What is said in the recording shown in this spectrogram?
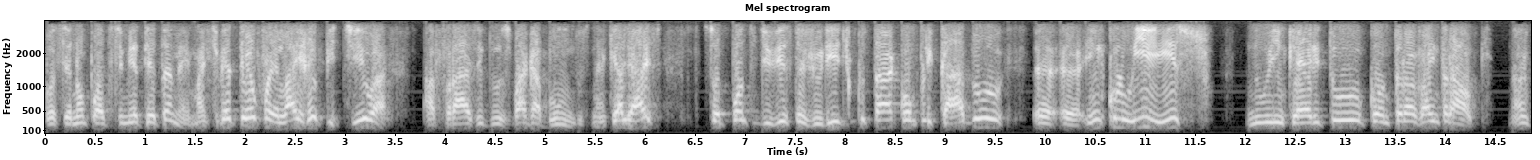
você não pode se meter também. Mas se meteu, foi lá e repetiu a, a frase dos vagabundos, né? que, aliás, sob ponto de vista jurídico, está complicado eh, eh, incluir isso no inquérito contra Weintraub, né?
